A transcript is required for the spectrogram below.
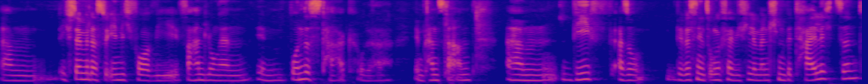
Ähm, ich stelle mir das so ähnlich vor wie Verhandlungen im Bundestag oder im Kanzleramt. Ähm, wie, also wir wissen jetzt ungefähr, wie viele Menschen beteiligt sind.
